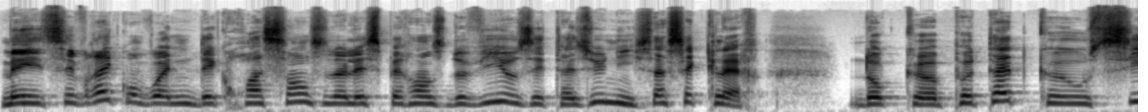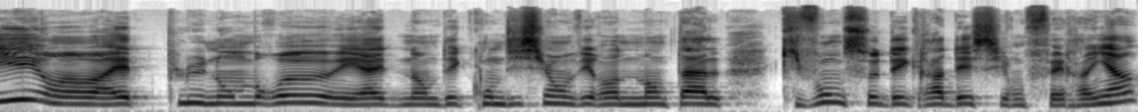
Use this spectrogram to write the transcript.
Mais c'est vrai qu'on voit une décroissance de l'espérance de vie aux États-Unis, ça c'est clair. Donc euh, peut-être que aussi euh, à être plus nombreux et à être dans des conditions environnementales qui vont se dégrader si on fait rien,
